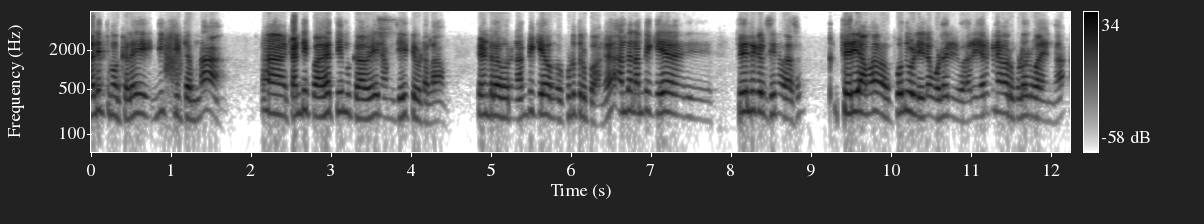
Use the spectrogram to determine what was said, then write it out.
தலித் மக்களை நீக்கிட்டோம்னா கண்டிப்பாக திமுகவை நாம் ஜெயித்து விடலாம் என்ற ஒரு நம்பிக்கையை அவங்க கொடுத்துருப்பாங்க. அந்த நம்பிக்கையை திண்டுக்கல் சீனிவாசன் தெரியாம பொது வழியில உளறிடுவார். ஏற்கனவே ஒரு உளறுவாயன் தான்.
